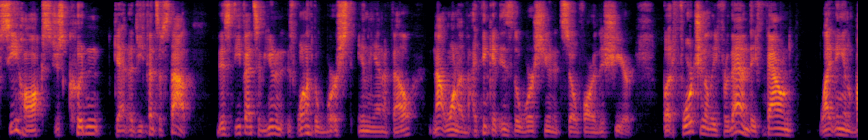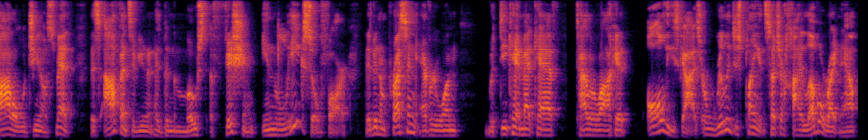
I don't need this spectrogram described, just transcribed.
Seahawks just couldn't get a defensive stop. This defensive unit is one of the worst in the NFL. Not one of, I think it is the worst unit so far this year. But fortunately for them, they found lightning in a bottle with Geno Smith. This offensive unit has been the most efficient in the league so far. They've been impressing everyone with DK Metcalf, Tyler Lockett. All these guys are really just playing at such a high level right now.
